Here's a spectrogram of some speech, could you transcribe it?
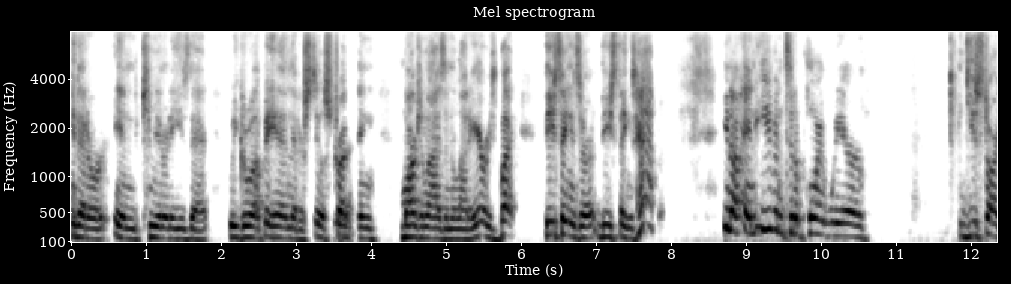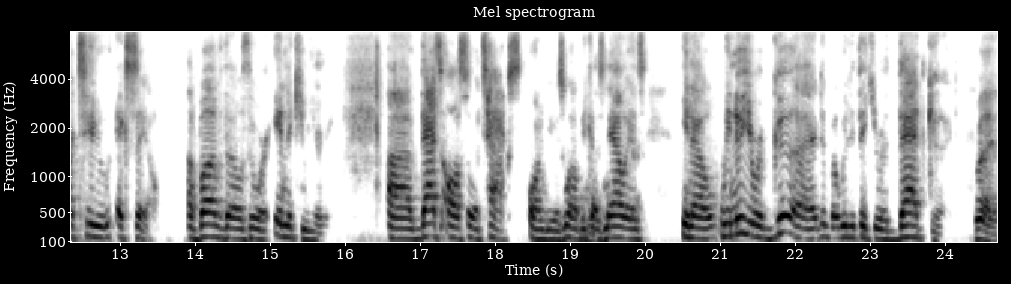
that are in communities that we grew up in that are still struggling, marginalized in a lot of areas. But these things are these things happen. You know, and even to the point where you start to excel above those who are in the community. Uh, that's also a tax on you as well because now is, you know, we knew you were good, but we didn't think you were that good. Right.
